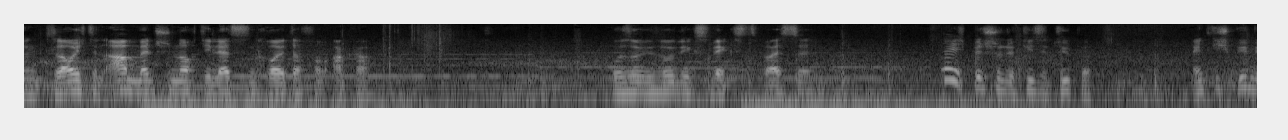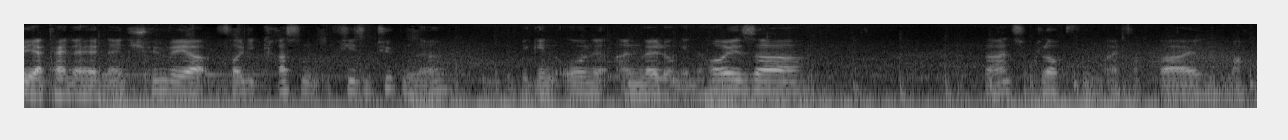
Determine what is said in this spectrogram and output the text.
Dann klaue ich den armen Menschen noch die letzten Kräuter vom Acker. Wo sowieso nichts wächst, weißt du? Ich bin schon der fiese Type. Eigentlich spielen wir ja keine Helden. Eigentlich spielen wir ja voll die krassen, fiesen Typen, ne? Wir gehen ohne Anmeldung in Häuser. Anzuklopfen, einfach rein, machen.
